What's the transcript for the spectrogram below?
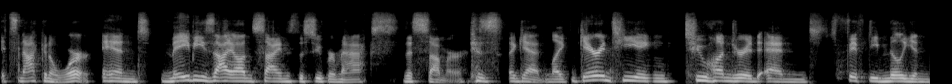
it's not going to work. And maybe Zion signs the super max this summer. Cause again, like guaranteeing $250 million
